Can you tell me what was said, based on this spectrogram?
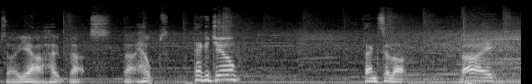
so yeah, I hope that's, that helps. Thank you, Jill. Thanks a lot. Bye.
